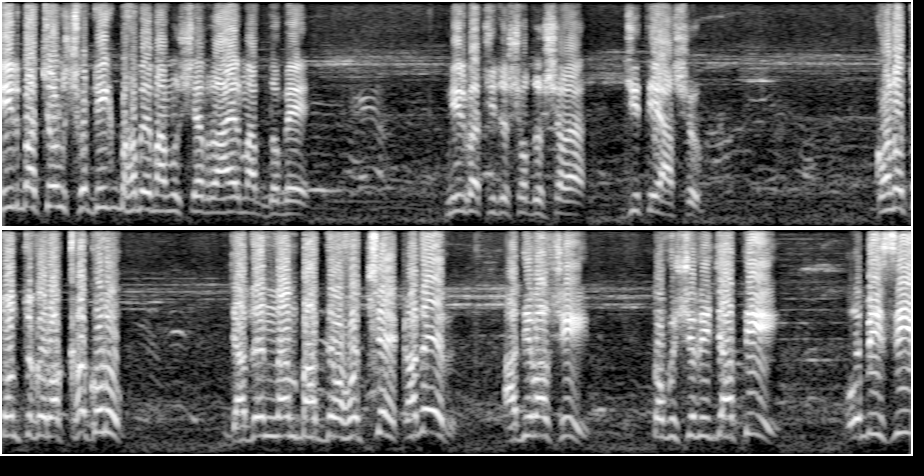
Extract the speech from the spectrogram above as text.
নির্বাচন সঠিকভাবে মানুষের রায়ের মাধ্যমে নির্বাচিত সদস্যরা জিতে আসুক। গণতন্ত্রকে রক্ষা করুক। যাদের নাম বাদ দেওয়া হচ্ছে কাদের? আদিবাসী, তফসিলি জাতি ওবিসি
